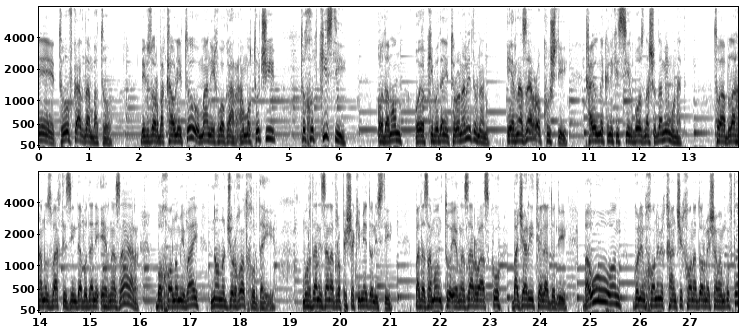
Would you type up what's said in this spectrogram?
не туф кардам ба ту. Бигузор ба қавли ту ман иғвогар аммо ту чӣ? Ту худ кистӣ одамон оё кӣ будани туро намедонанд? Эрназарро куштӣ хаёл мекунӣ ки сир боз нашуда мемонад. Ту абла ҳанӯз вақти зинда будани эрназар бо хонуми вай нону ҷурғот хӯрдаӣ мурдани занатро пешакӣ медонистӣ баъд аз ҳамон ту эрназарро аз кӯҳ ба ҷарӣ тела додӣ. Ба ӯ он гулимхоними қанчи хонадор мешавам. Гуфта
